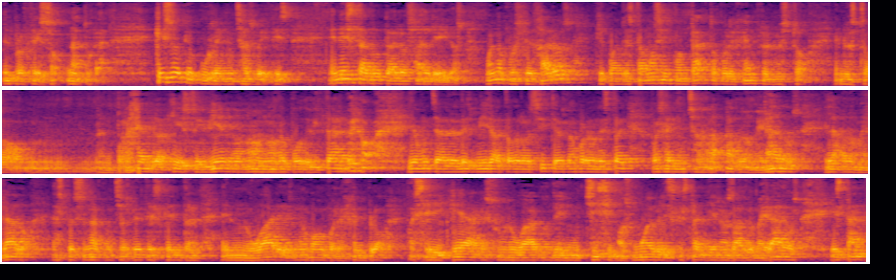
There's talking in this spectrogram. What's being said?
el proceso natural. ¿Qué es lo que ocurre muchas veces en esta ruta de los aldehídos? Bueno, pues fijaros que cuando estamos en contacto, por ejemplo, en nuestro, en nuestro mm, por ejemplo, aquí estoy viendo, ¿no? no lo puedo evitar, pero yo muchas veces miro a todos los sitios, ¿no? Por donde estoy, pues hay muchos aglomerados. El aglomerado, las personas muchas veces que entran en lugares, ¿no? Como por ejemplo, pues el IKEA, que es un lugar donde hay muchísimos muebles que están llenos de aglomerados, están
